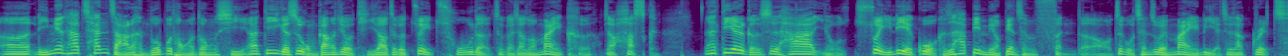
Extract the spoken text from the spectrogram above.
呃，里面它掺杂了很多不同的东西。那第一个是我们刚刚就有提到这个最粗的这个叫做麦壳，叫 husk。那第二个是它有碎裂过，可是它并没有变成粉的哦，这个我称之为麦粒啊，这叫 grit。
